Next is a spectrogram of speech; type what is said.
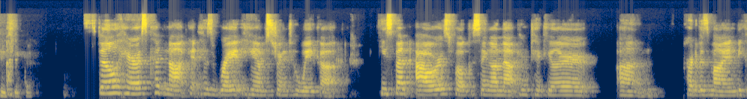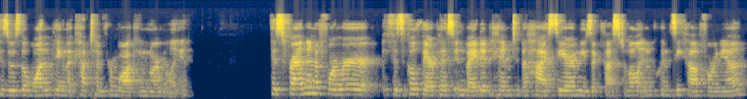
Still, Harris could not get his right hamstring to wake up. He spent hours focusing on that particular um, part of his mind because it was the one thing that kept him from walking normally. His friend and a former physical therapist invited him to the High Sierra Music Festival in Quincy, California.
